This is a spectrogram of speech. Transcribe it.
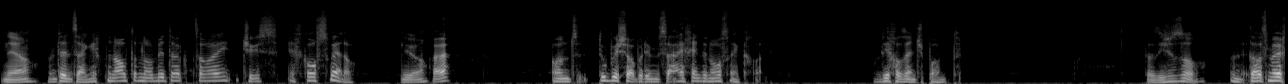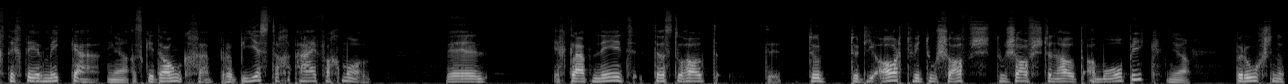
Ja. Und dann sage ich dann halt am Nachmittag zwei, tschüss, ich gehe aufs Velo. Ja. ja. Und du bist aber im Seich in den Osnecklen. Und ich habe es entspannt. Das ist so. Und das möchte ich dir mitgeben, ja. als Gedanke. Probier es doch einfach mal. Weil ich glaube nicht, dass du halt durch, durch die Art, wie du schaffst, du schaffst dann halt am Abend, ja. Brauchst du,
